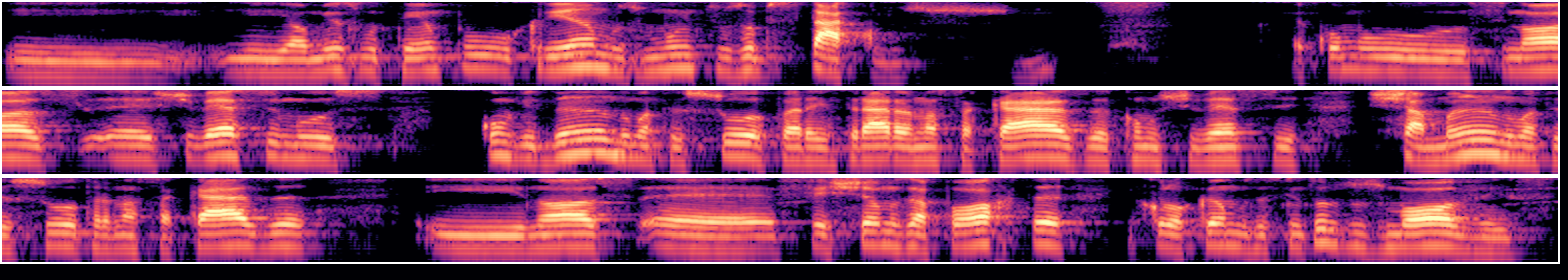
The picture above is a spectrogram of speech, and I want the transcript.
e, e ao mesmo tempo criamos muitos obstáculos. É como se nós é, estivéssemos convidando uma pessoa para entrar à nossa casa, como estivesse chamando uma pessoa para a nossa casa e nós é, fechamos a porta e colocamos assim todos os móveis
